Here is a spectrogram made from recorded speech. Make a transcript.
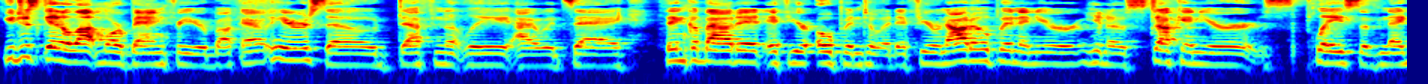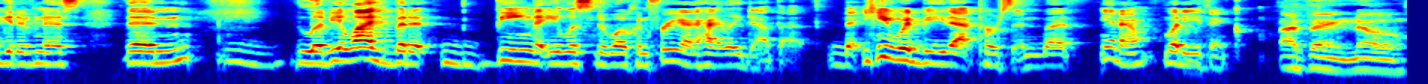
you just get a lot more bang for your buck out out here. So definitely, I would say think about it if you're open to it. If you're not open and you're, you know, stuck in your place of negativeness, then live your life. But it, being that you listen to Woken Free, I highly doubt that, that you would be that person. But, you know, what do you think? I think no,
